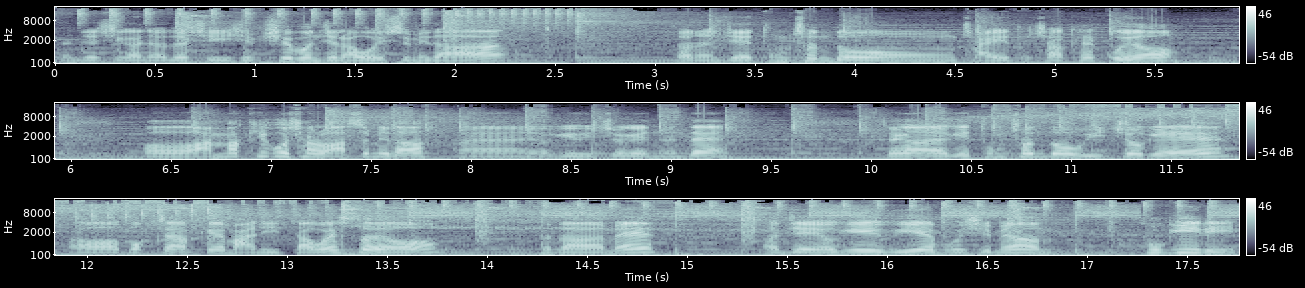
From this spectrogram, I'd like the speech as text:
현재 시간 8시 27분 지나고 있습니다. 저는 이제 동천동 자에 도착했고요. 어, 안 막히고 잘 왔습니다. 예, 여기 위쪽에 있는데 제가 여기 동천동 위쪽에 어, 먹자가 꽤 많이 있다고 했어요. 그 다음에 이제 여기 위에 보시면 고기리,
